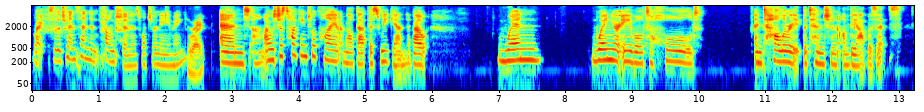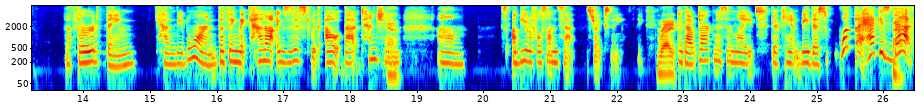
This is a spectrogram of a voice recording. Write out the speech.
right. So the transcendent function is what you're naming. right? And um, I was just talking to a client about that this weekend about when when you're able to hold and tolerate the tension of the opposites. The third thing can be born. The thing that cannot exist without that tension. Um, s- a beautiful sunset strikes me. Like Right. without darkness and light, there can't be this. What the heck is that?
